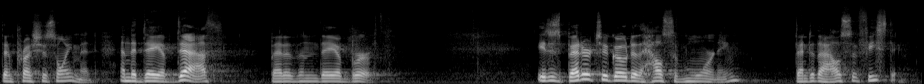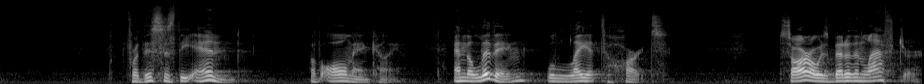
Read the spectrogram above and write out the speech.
than precious ointment, and the day of death better than the day of birth. It is better to go to the house of mourning than to the house of feasting. For this is the end of all mankind, and the living will lay it to heart. Sorrow is better than laughter,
